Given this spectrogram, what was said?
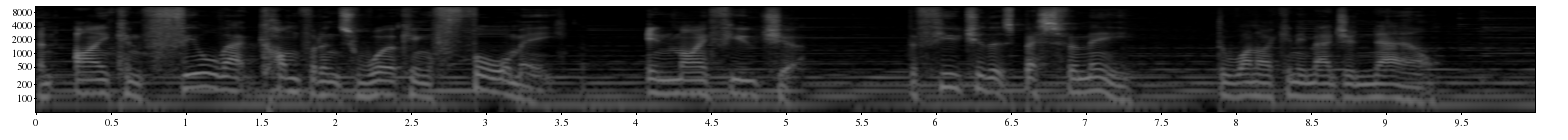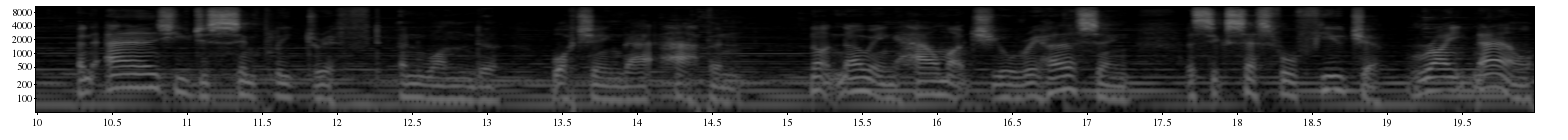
and I can feel that confidence working for me in my future. The future that's best for me, the one I can imagine now. And as you just simply drift and wonder, watching that happen, not knowing how much you're rehearsing, a successful future right now,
